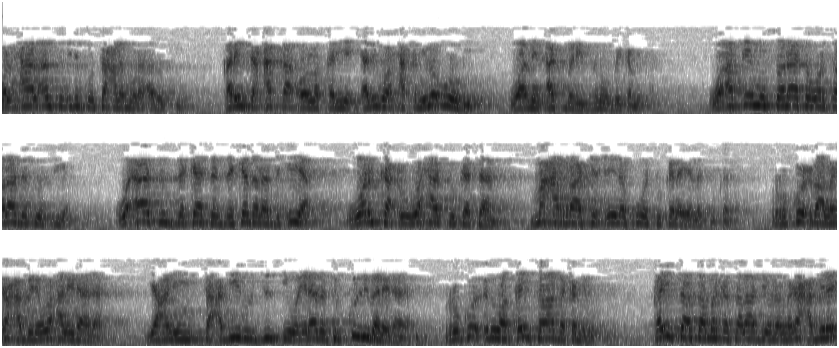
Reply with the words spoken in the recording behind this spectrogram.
walxaal antum idinku taclamuuna aada ogtiin qarinta xaqa oo la qariyey adigoo xaqnimo u ogi waa min akbari dunuub bay ka mid tahay. Wa aqiimuu salaata war salaada toosiya. Wa aatuu zakaata zakadana bixiya. Warkacuu waxaad tukataan. Maca araakiciina kuwa tukanaya la tukada rukuuc baa laga cabiray waxaa la yidhahdaa yacni tacbiiru ljuzi wa iraadat lkulli baa la yidhahda rukuucdu waa qeyb salaada ka mido qaybtaasaa marka salaadii o dhan laga cabiray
